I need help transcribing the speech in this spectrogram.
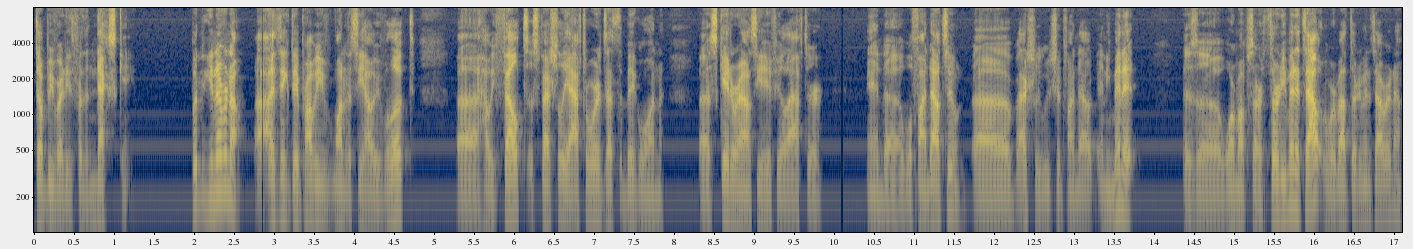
they'll be ready for the next game. But you never know. I I think they probably wanted to see how he looked, uh, how he felt, especially afterwards. That's the big one. Uh, skate around, see how you feel after, and uh, we'll find out soon. Uh, actually, we should find out any minute, as uh, warm ups are 30 minutes out, and we're about 30 minutes out right now.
